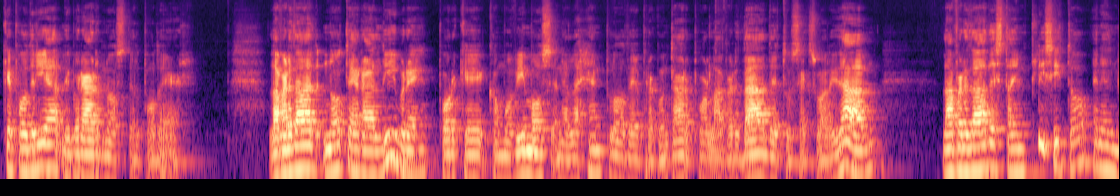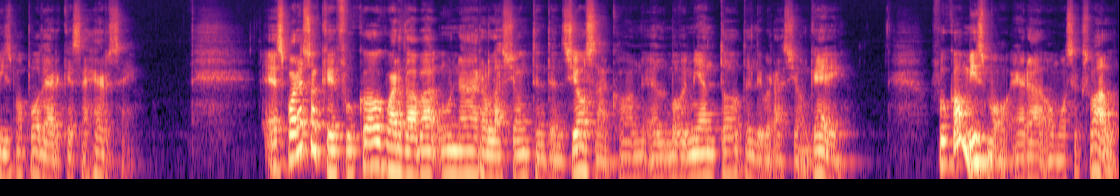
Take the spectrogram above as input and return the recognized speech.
que podría librarnos del poder. La verdad no te hará libre porque, como vimos en el ejemplo de preguntar por la verdad de tu sexualidad, la verdad está implícito en el mismo poder que se ejerce. Es por eso que Foucault guardaba una relación tendenciosa con el movimiento de liberación gay. Foucault mismo era homosexual,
